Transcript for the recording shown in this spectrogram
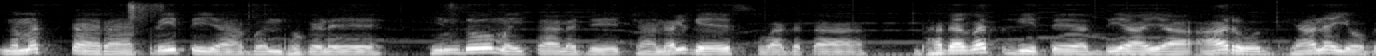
ನಮಸ್ಕಾರ ಪ್ರೀತಿಯ ಬಂಧುಗಳೇ, ಹಿಂದೂ ಮೈಥಾಲಜಿ ಚಾನಲ್ಗೆ ಸ್ವಾಗತ. ಭಗವದ್ಗೀತೆ ಅಧ್ಯಾಯ ಆರು, ಧ್ಯಾನ ಯೋಗ,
